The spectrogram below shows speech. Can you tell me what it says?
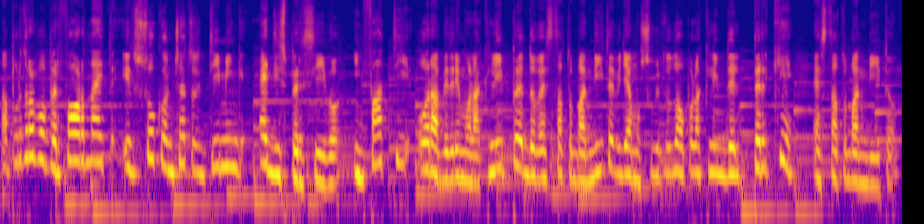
Ma purtroppo per Fortnite il suo concetto di teaming è dispersivo, infatti ora vedremo la clip dove è stato bandito e vediamo subito dopo la clip del perché è stato bandito.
